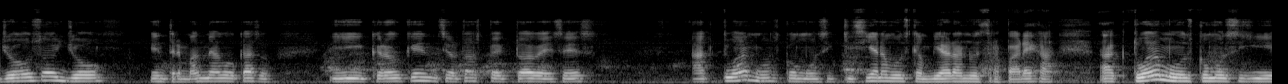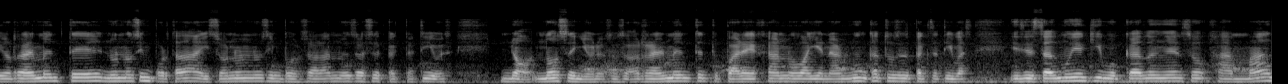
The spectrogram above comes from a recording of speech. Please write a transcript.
yo soy yo, entre más me hago caso y creo que en cierto aspecto a veces actuamos como si quisiéramos cambiar a nuestra pareja, actuamos como si realmente no nos importara y solo nos importaran nuestras expectativas. No, no señores, o sea, realmente tu pareja no va a llenar nunca tus expectativas. Y si estás muy equivocado en eso, jamás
